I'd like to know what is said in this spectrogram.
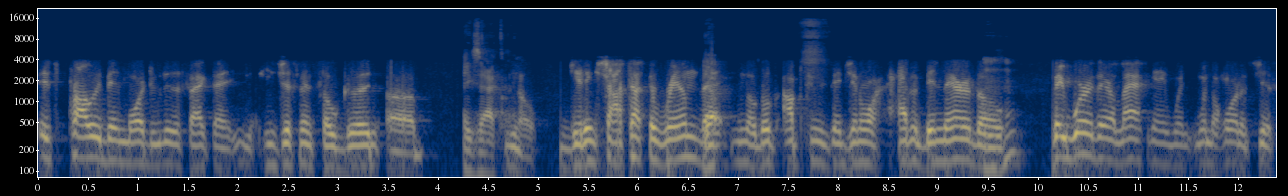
it's probably been more due to the fact that he's just been so good. Uh, exactly. You know, getting shots at the rim that yep. you know those opportunities in general haven't been there though. Mm-hmm. They were there last game when when the Hornets just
